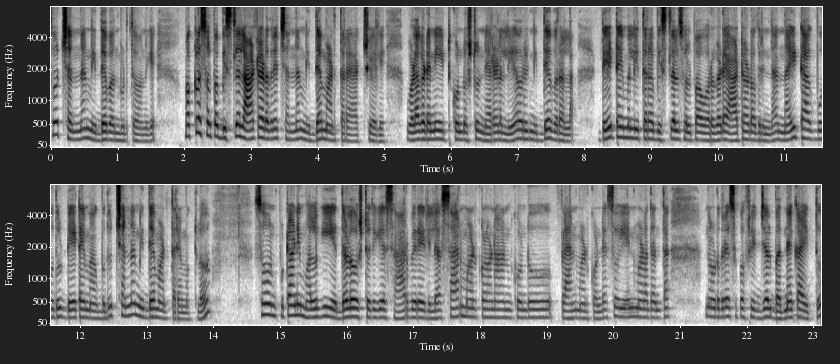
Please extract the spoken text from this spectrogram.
ಸೊ ಚೆನ್ನಾಗಿ ನಿದ್ದೆ ಬಂದ್ಬಿಡ್ತು ಅವನಿಗೆ. ಮಕ್ಕಳು ಸ್ವಲ್ಪ ಬಿಸಿಲಲ್ಲಿ ಆಟ ಆಡಿದ್ರೆ ಚೆನ್ನಾಗಿ ನಿದ್ದೆ ಮಾಡ್ತಾರೆ ಆ್ಯಕ್ಚುಲಿ ಒಳಗಡೆನೇ ಇಟ್ಕೊಂಡಷ್ಟು ನೆರಳಲ್ಲಿ ಅವ್ರಿಗೆ ನಿದ್ದೆ ಬರಲ್ಲ. ಡೇ ಟೈಮಲ್ಲಿ ಈ ಥರ ಬಿಸಿಲಲ್ಲಿ ಸ್ವಲ್ಪ ಹೊರಗಡೆ ಆಟ ಆಡೋದ್ರಿಂದ ನೈಟ್ ಆಗ್ಬೋದು ಡೇ ಟೈಮ್ ಆಗ್ಬೋದು ಚೆನ್ನಾಗಿ ನಿದ್ದೆ ಮಾಡ್ತಾರೆ ಮಕ್ಕಳು ಸೊ ಒಂದು ಪುಟಾಣಿ ಮಲಗಿ ಎದ್ದಳೋ ಅಷ್ಟೊತ್ತಿಗೆ, ಸಾರು ಬೇರೆ ಇರಲಿಲ್ಲ. ಸಾರು ಮಾಡ್ಕೊಳ್ಳೋಣ ಅಂದ್ಕೊಂಡು ಪ್ಲ್ಯಾನ್ ಮಾಡಿಕೊಂಡೆ. ಸೊ ಏನು ಮಾಡೋದಂತ ನೋಡಿದ್ರೆ ಸ್ವಲ್ಪ ಫ್ರಿಜ್ಜಲ್ಲಿ ಬದನೆಕಾಯಿ ಇತ್ತು.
